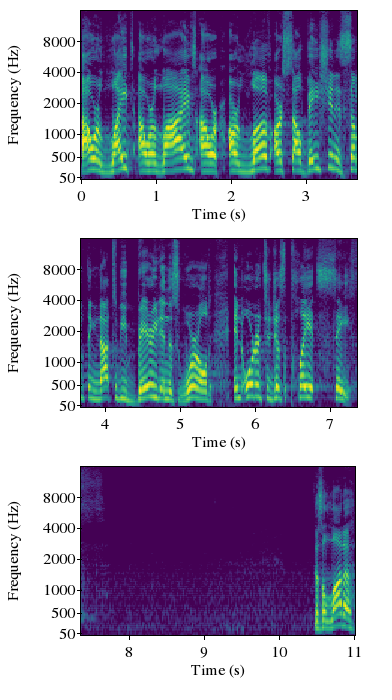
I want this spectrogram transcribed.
Our light, our lives, our, our love, our salvation is something not to be buried in this world in order to just play it safe. There's a lot of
